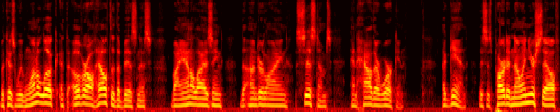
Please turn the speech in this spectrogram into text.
because we want to look at the overall health of the business by analyzing the underlying systems and how they're working. Again, this is part of knowing yourself.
